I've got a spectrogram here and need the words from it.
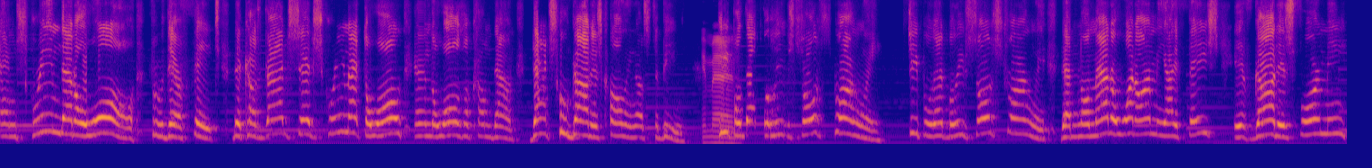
and screamed at a wall through their fate because God said, Scream at the wall and the walls will come down. That's who God is calling us to be. Amen. People that believe so strongly, people that believe so strongly that no matter what army I face, if God is for me,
